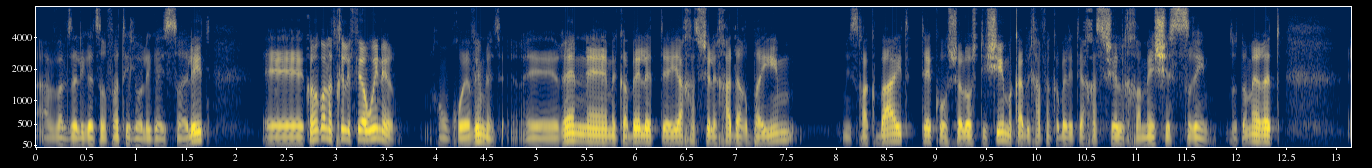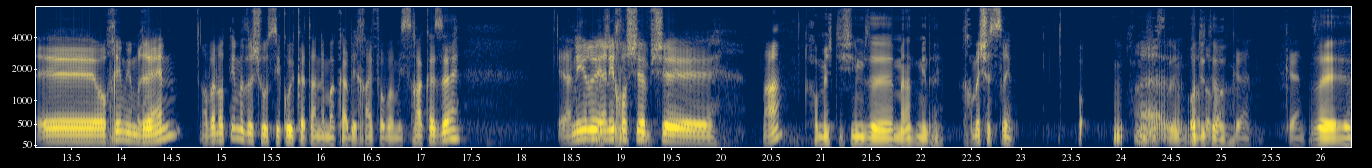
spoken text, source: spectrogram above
אבל זה ליגה צרפתית, לא ליגה ישראלית. קודם כל נתחיל לפי הווינר, אנחנו מחויבים לזה. רן מקבלת יחס של 1.40, משחק בית, תיקו 3.90, מכבי חיפה מקבלת יחס של 5.20. זאת אומרת, אה, הולכים עם רן, אבל נותנים איזשהו סיכוי קטן למכבי חיפה במשחק הזה. אני, אני 5.90. חושב ש... מה? 5.90 זה מעט מדי. 5.20. 5.20, אה, עוד אותו יותר. כן, כן. זה,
